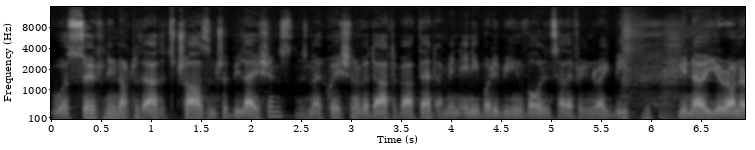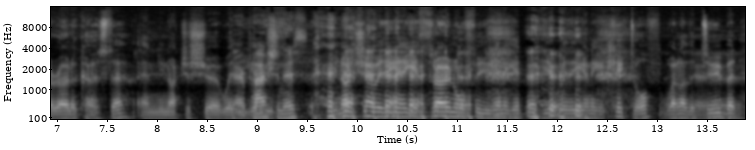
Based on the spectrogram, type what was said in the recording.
was certainly not without its trials and tribulations. There's no question of a doubt about that. I mean, anybody being involved in South African rugby, you know you're on a roller coaster and you're not just sure whether They're you're be- passionate. you're not sure whether you're going to get thrown off or you're going to get whether you're going to get kicked off. One of the two, but.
